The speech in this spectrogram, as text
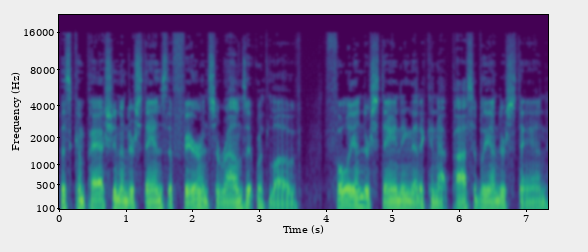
This compassion understands the fear and surrounds it with love, fully understanding that it cannot possibly understand.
